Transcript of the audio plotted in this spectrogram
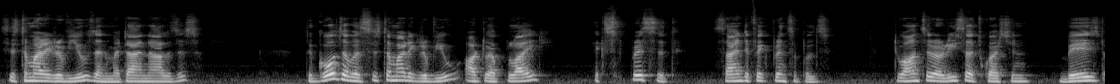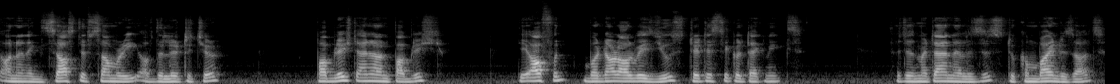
Systematic reviews and meta analysis. The goals of a systematic review are to apply explicit scientific principles to answer a research question based on an exhaustive summary of the literature, published and unpublished. They often, but not always, use statistical techniques such as meta analysis to combine results.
